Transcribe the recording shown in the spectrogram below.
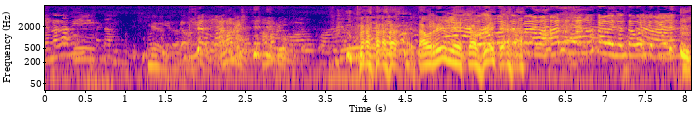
Yo no la vi. Está horrible el café. Para bajar nomás no saben el sabor que tiene.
